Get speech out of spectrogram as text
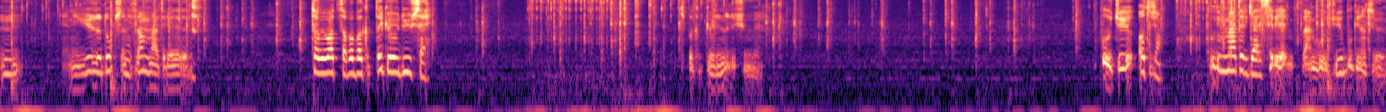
min, yani yüzde doksanı falan Mert Ali'ye de dedim. Tabi Whatsapp'a bakıp da gördüyse. Bakıp gördüğünü düşünmüyorum. Bu ucuyu atacağım. Bugün Mert Ali gelse bile ben bu ucuyu bugün atıyorum.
